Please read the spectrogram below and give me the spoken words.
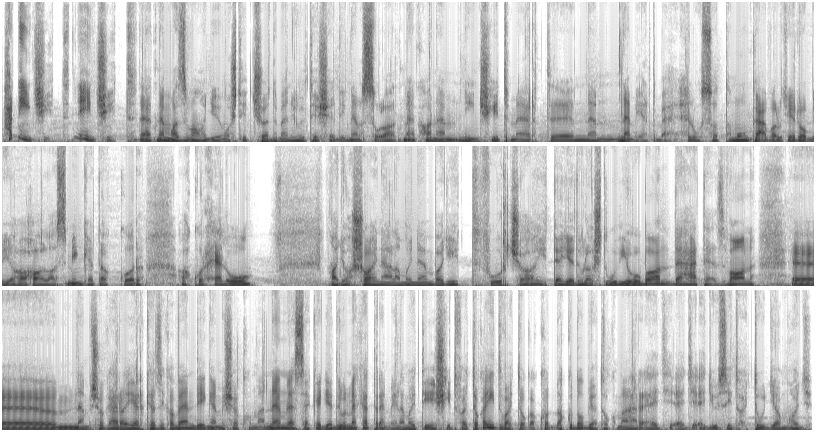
hát nincs itt, nincs itt. Tehát nem az van, hogy ő most itt csöndben ült és eddig nem szólalt meg, hanem nincs itt, mert nem, nem ért be, elúszott a munkával, úgyhogy Robi, ha hallasz minket, akkor, akkor hello. Nagyon sajnálom, hogy nem vagy itt, furcsa, itt egyedül a stúdióban, de hát ez van. Nem sokára érkezik a vendégem, és akkor már nem leszek egyedül, meg hát remélem, hogy ti is itt vagytok. Ha itt vagytok, akkor, akkor dobjatok már egy, egy, egy üszit, hogy tudjam, hogy,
